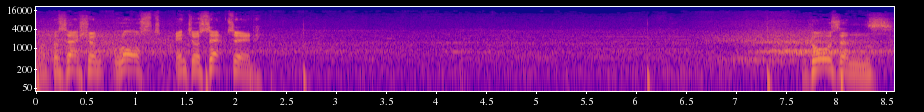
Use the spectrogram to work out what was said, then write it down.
And possession lost, intercepted. Gosens.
